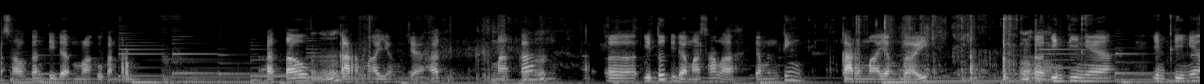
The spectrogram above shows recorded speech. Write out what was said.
asalkan tidak melakukan per atau Mhm. karma yang jahat, maka eh, itu tidak masalah. Yang penting karma yang baik. Eh, intinya intinya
